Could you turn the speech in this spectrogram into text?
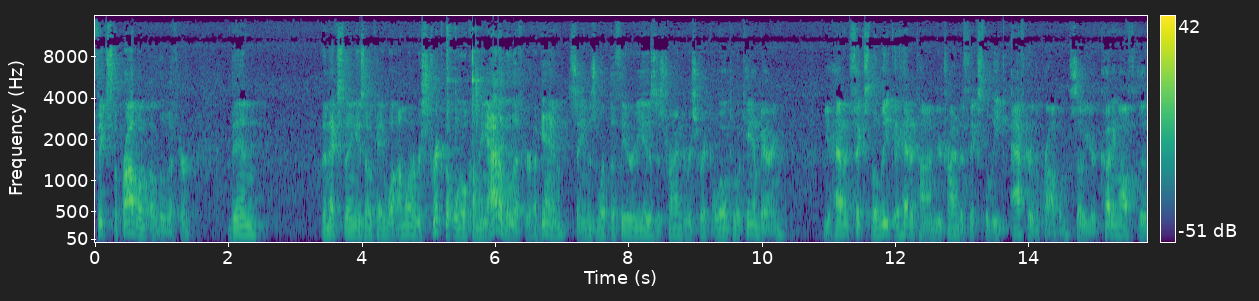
fix the problem of the lifter, then the next thing is, okay, well, I'm going to restrict the oil coming out of the lifter. Again, same as what the theory is, is trying to restrict oil to a cam bearing. You haven't fixed the leak ahead of time. You're trying to fix the leak after the problem. So you're cutting off the,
